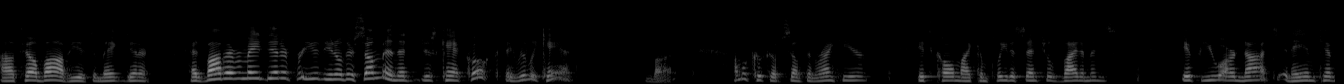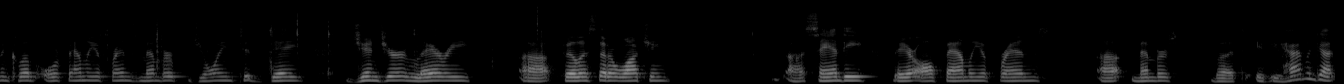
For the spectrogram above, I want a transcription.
I'll tell Bob he is to make dinner. Has Bob ever made dinner for you? You know, there's some men that just can't cook. They really can't. But I'm to cook up something right here. It's called my Complete Essentials Vitamins. If you are not an AM Kevin Club or Family of Friends member, join today. Ginger, Larry, uh, Phyllis that are watching, uh, Sandy, they are all Family of Friends uh, members. But if you haven't got,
